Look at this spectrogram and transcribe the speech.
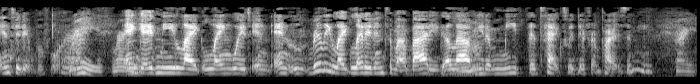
entered it before. Right, right. And gave me like language and and really like let it into my body, allowed me to meet the text with different parts of me. right.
